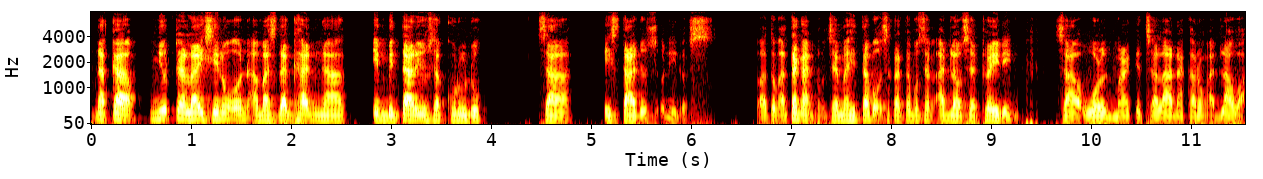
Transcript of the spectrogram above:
Naka-neutralize noon ang mas daghan nga inventaryo sa krudo sa Estados Unidos. So, atong atangan, unsay mahitabo sa katapusang adlaw sa trading sa world market sa lana karong adlaw.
